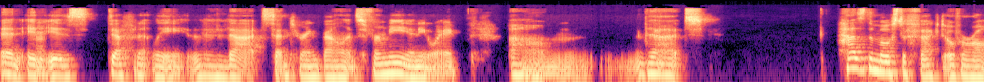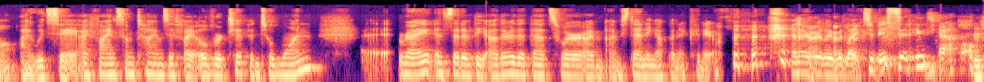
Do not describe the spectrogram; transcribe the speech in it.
And it is definitely that centering balance for me anyway. Um, that has the most effect overall, I would say. I find sometimes if I overtip into one, uh, right, instead of the other, that that's where I'm, I'm standing up in a canoe. and I really would like to be sitting down.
